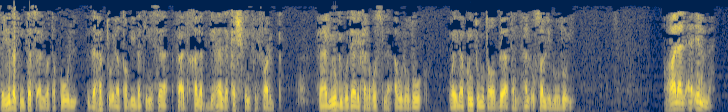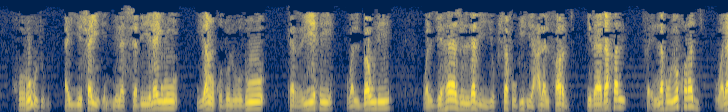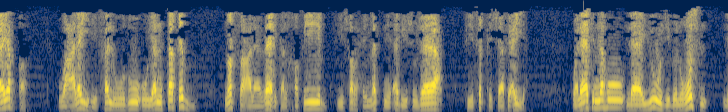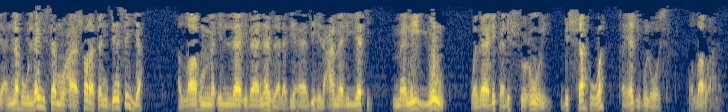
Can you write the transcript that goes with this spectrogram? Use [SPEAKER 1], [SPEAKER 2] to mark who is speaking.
[SPEAKER 1] سيدة تسأل وتقول ذهبت إلى طبيبة نساء فأدخلت جهاز كشف في الفرج فهل يوجب ذلك الغسل أو الوضوء؟ وإذا كنت متوضئة هل أصلي بوضوئي؟
[SPEAKER 2] قال الأئمة خروج أي شيء من السبيلين ينقض الوضوء كالريح والبول والجهاز الذي يكشف به على الفرج إذا دخل فإنه يخرج ولا يبقى. وعليه فالوضوء ينتقض. نص على ذلك الخطيب في شرح متن أبي شجاع في فقه الشافعية. ولكنه لا يوجب الغسل لأنه ليس معاشرة جنسية. اللهم إلا إذا نزل بهذه العملية مني وذلك للشعور بالشهوة فيجب الغسل. والله أعلم.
